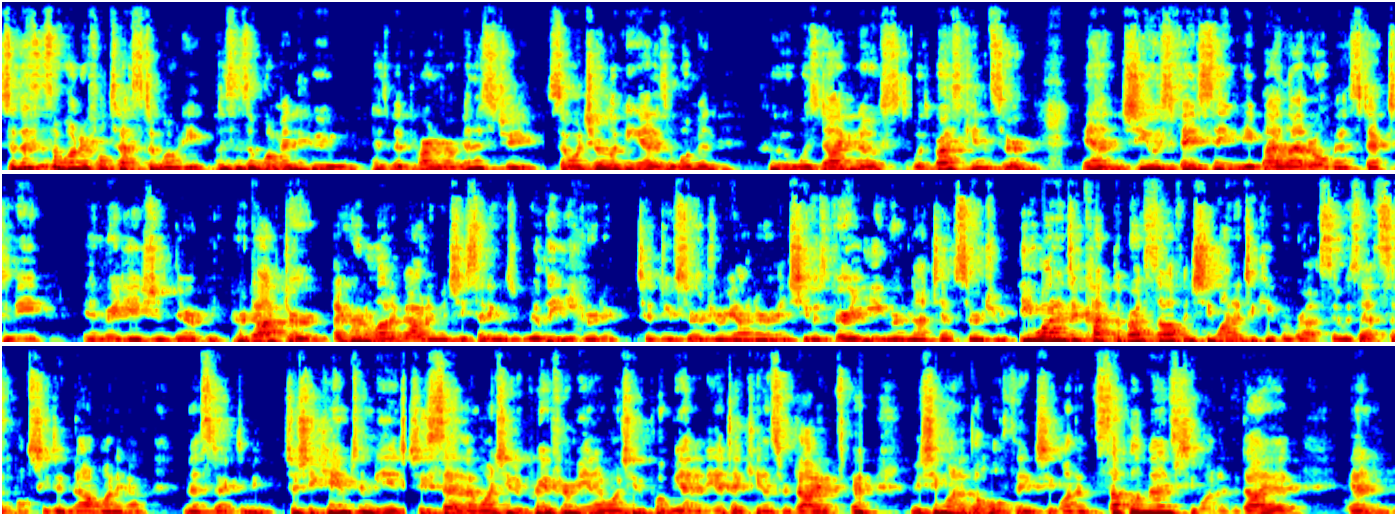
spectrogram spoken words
So this is a wonderful testimony. This is a woman who has been part of our ministry. So what you're looking at is a woman who was diagnosed with breast cancer and she was facing a bilateral mastectomy and radiation therapy. Her doctor, I heard a lot about him and she said he was really eager to, to do surgery on her and she was very eager not to have surgery. He wanted to cut the breasts off and she wanted to keep her breasts. It was that simple. She did not want to have mastectomy. So she came to me and she said, I want you to pray for me and I want you to put me on an anti-cancer diet. I mean, she wanted the whole thing. She wanted the supplements, she wanted the diet, and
